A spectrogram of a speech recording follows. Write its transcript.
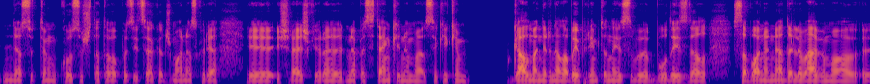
nesutinku su šitą tavo poziciją, kad žmonės, kurie e, išreiškia yra nepasitenkinimą, sakykime, gal man ir nelabai priimtinais būdais dėl Sabonio nedalyvavimo e,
